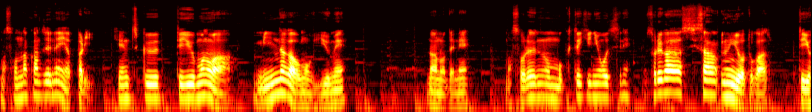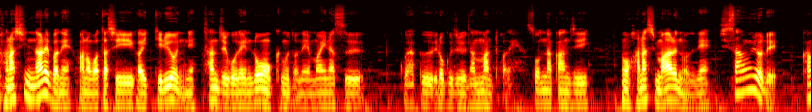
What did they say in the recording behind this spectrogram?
まあそんな感じでね、やっぱり建築っていうものはみんなが思う夢なのでね、まあそれの目的に応じてね、それが資産運用とかっていう話になればね、あの私が言っているようにね、35年ローンを組むとね、マイナス560何万とかね、そんな感じの話もあるのでね、資産運用で考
